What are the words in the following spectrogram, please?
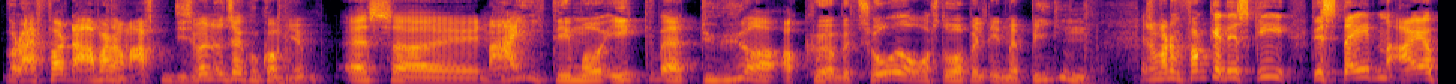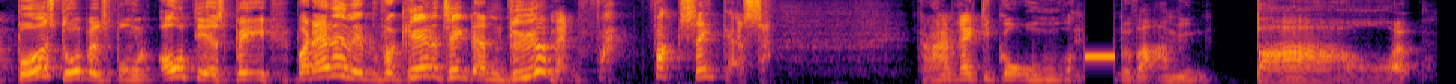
Hvor der er folk, der arbejder om aftenen, de er simpelthen nødt til at kunne komme hjem. Altså, øh, nej, det må ikke være dyrere at køre med toget over Storebælt end med bilen. Altså, hvordan fuck kan det ske? Det staten ejer både Storebæltsbroen og DSB. Hvordan er det den forkerte ting, der er den dyre, mand? Fuck, fuck sake, altså. Kan du have en rigtig god uge og bevare min bare røv.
